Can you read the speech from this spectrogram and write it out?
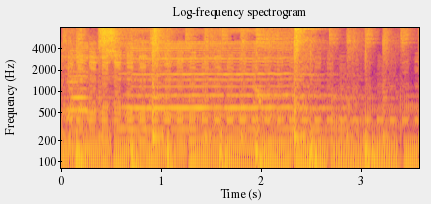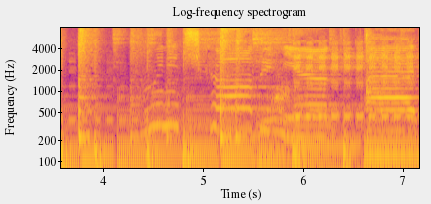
potjevače Monička dinjat Ed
